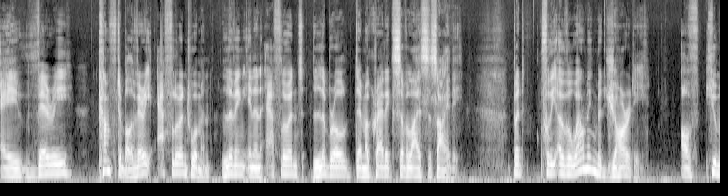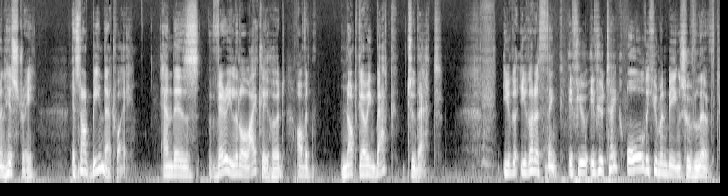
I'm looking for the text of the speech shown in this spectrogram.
a very comfortable, a very affluent woman living in an affluent, liberal, democratic, civilized society. But for the overwhelming majority of human history, it's not been that way. And there's very little likelihood of it not going back to that. you got, you got to think if you if you take all the human beings who've lived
